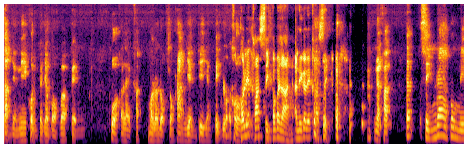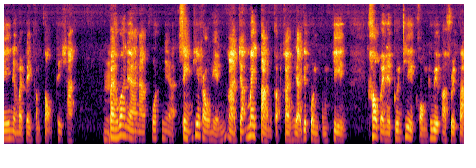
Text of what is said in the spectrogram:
ศัพท์อย่างนี้คนก็จะบอกว่าเป็นพวกอะไรครับมรดกสงครามเย็นที่ยังติดอยู่กับเขาโลกเขาเรียกคลาสสิกครับอาจารย์อันนี้ก็เรียกคลาสสิกนะครับแต่สินแร่พวกนี้เนี่ยมันเป็นคำตอบที่ชัดอืมแปลว่าในอนาคตเนี่ยสิ่งที่เราเห็นอาจจะไม่ต่างกับการขยายอิทธิพลของจีน เข้าไปในพื้นที่ของทวีปแอฟริกา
